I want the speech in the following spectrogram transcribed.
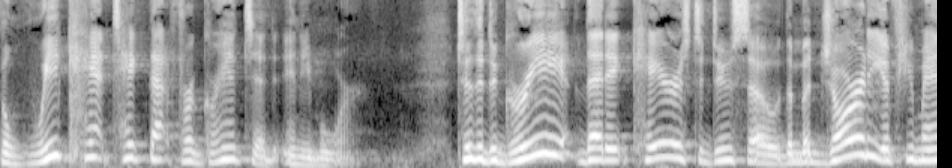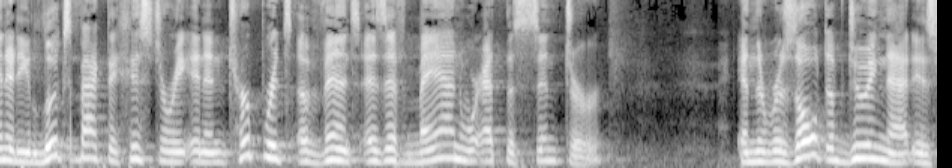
But we can't take that for granted anymore. To the degree that it cares to do so, the majority of humanity looks back to history and interprets events as if man were at the center. And the result of doing that is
